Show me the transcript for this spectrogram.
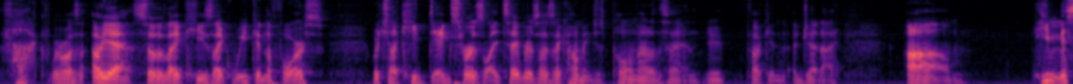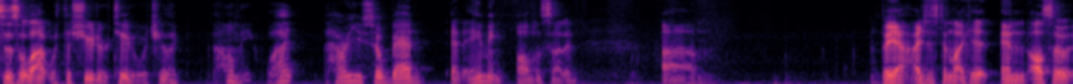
fuck, where was I? Oh yeah, so like he's like weak in the Force, which like he digs for his lightsabers. I was like, homie, just pull him out of the sand. You're fucking a Jedi. Um, he misses a lot with the shooter too, which you're like, homie, what? How are you so bad at aiming all of a sudden? Um, but yeah, I just didn't like it. And also,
